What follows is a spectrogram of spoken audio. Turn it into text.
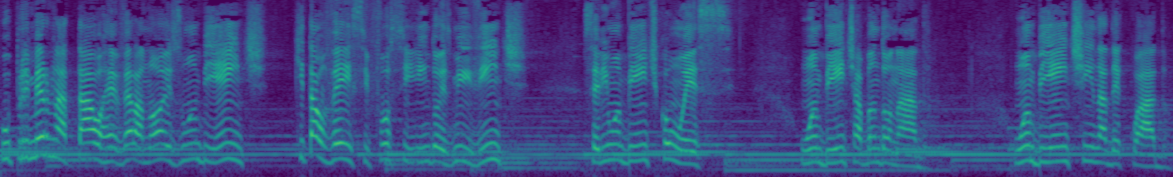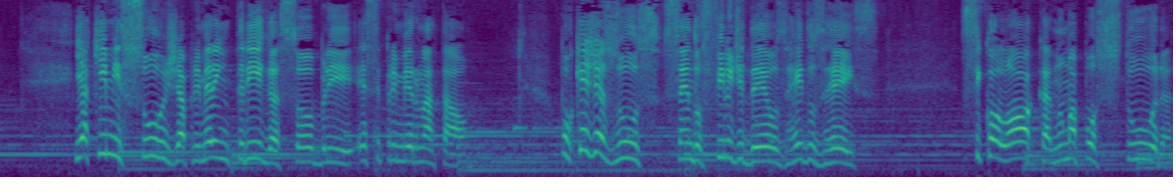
O primeiro Natal revela a nós um ambiente que talvez, se fosse em 2020, seria um ambiente como esse, um ambiente abandonado, um ambiente inadequado. E aqui me surge a primeira intriga sobre esse primeiro Natal. Por que Jesus, sendo Filho de Deus, Rei dos Reis, se coloca numa postura,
